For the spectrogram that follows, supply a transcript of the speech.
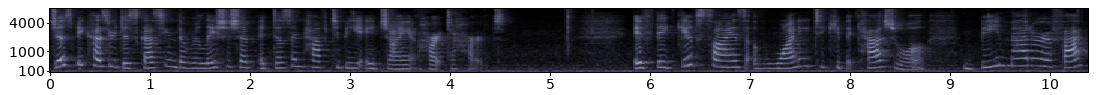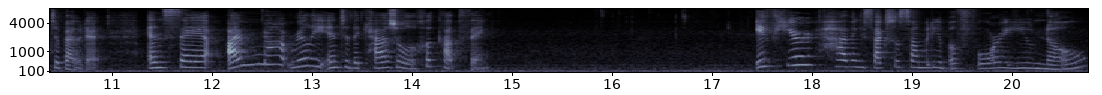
Just because you're discussing the relationship, it doesn't have to be a giant heart to heart. If they give signs of wanting to keep it casual, be matter of fact about it and say, I'm not really into the casual hookup thing. If you're having sex with somebody before you know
